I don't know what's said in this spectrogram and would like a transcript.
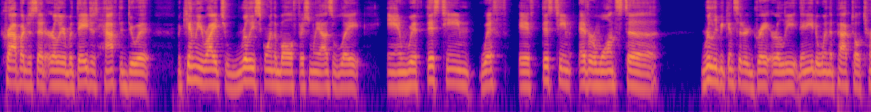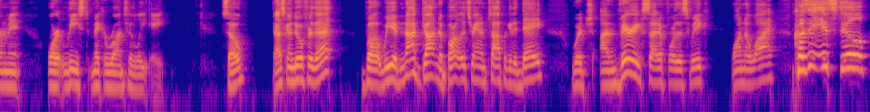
crap I just said earlier, but they just have to do it. McKinley Wright's really scoring the ball efficiently as of late. And with this team, with if this team ever wants to really be considered great or elite, they need to win the Pac 12 tournament or at least make a run to the Elite Eight. So that's going to do it for that. But we have not gotten to Bartlett's random topic of the day, which I'm very excited for this week. Want to know why? Because it is still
